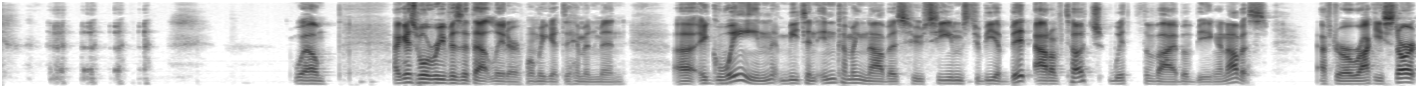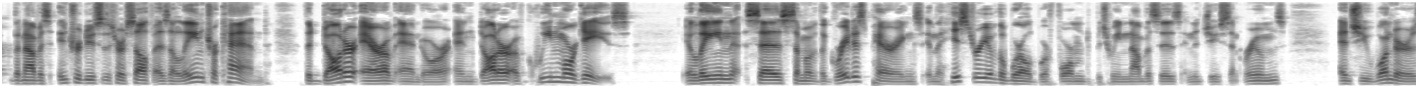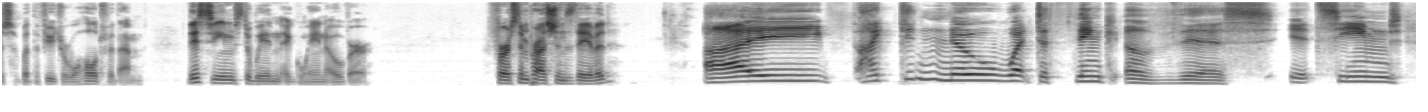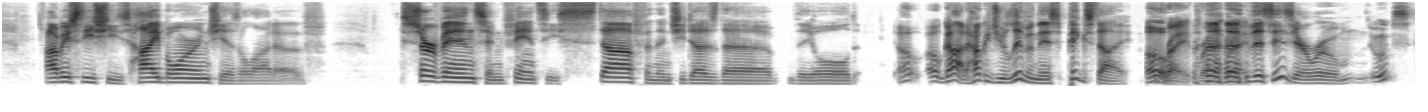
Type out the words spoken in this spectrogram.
Well, I guess we'll revisit that later when we get to him and Min. Uh, Egwene meets an incoming novice who seems to be a bit out of touch with the vibe of being a novice. After a rocky start, the novice introduces herself as Elayne Trakand, the daughter heir of Andor and daughter of Queen Morgase. Elayne says some of the greatest pairings in the history of the world were formed between novices in adjacent rooms, and she wonders what the future will hold for them. This seems to win Egwene over. First impressions, David. I I didn't know what to think of this. It seemed obviously she's highborn. She has a lot of servants and fancy stuff, and then she does the the old oh oh god, how could you live in this pigsty? Oh, Right, right, right. this is your room. Oops.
